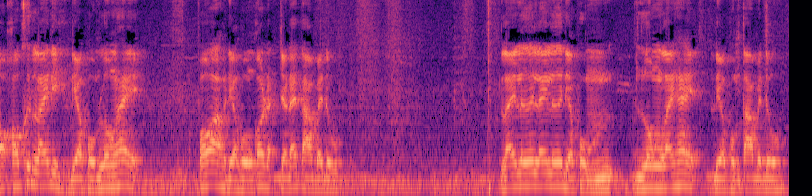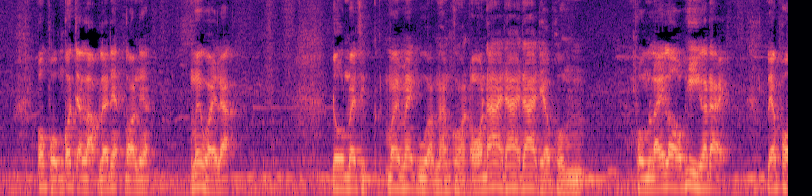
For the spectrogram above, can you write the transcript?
อกเขาขึ้นไลฟ์ดิ เดี๋ยวผมลงให้ เพราะว่าเดี๋ยวผมก็จะได้ตามไปดู ไลเลยไลเลย เดี๋ยวผมลงไลให้ เดี๋ยวผมตามไปดู เพราะผมก็จะหลับแล้วเนี่ยตอนเนี้ย ไม่ไหวแล้ว โดนไปสิไม่ไม่กูอาบน้ำก่อน อ๋อได้ได้ได้เดี๋ยวผม ผมไล่รอพี่ก็ได้ แล้วพอ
